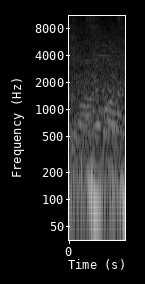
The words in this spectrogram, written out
Brenda?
